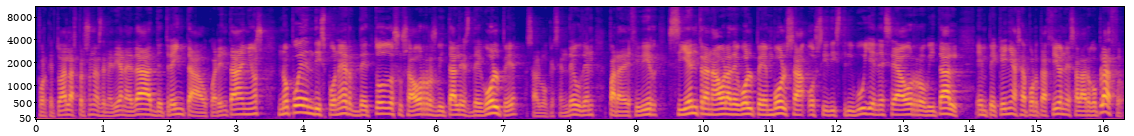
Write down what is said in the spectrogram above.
porque todas las personas de mediana edad, de 30 o 40 años, no pueden disponer de todos sus ahorros vitales de golpe, salvo que se endeuden, para decidir si entran ahora de golpe en bolsa o si distribuyen ese ahorro vital en pequeñas aportaciones a largo plazo.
